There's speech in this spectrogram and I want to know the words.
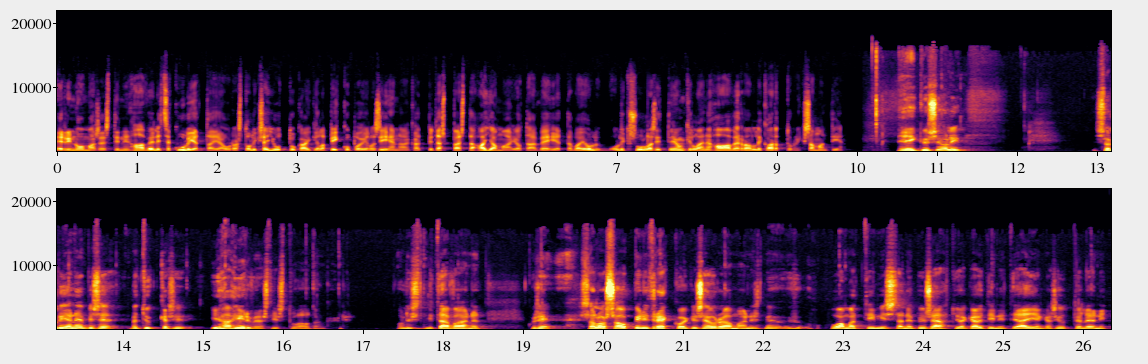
erinomaisesti, niin haaveilit sä kuljettajaurasta? Oliko se juttu kaikilla pikkupojilla siihen aikaan, että pitäisi päästä ajamaan jotain vehjettä, vai ol, oliko sulla sitten jonkinlainen haave rallikartturiksi saman tien? Ei, kyllä se oli, se oli enemmän se, mä tykkäsin ihan hirveästi istua auton kyydin. Oli sitten mitä vaan, että kun se Salossa oppi niitä rekkoikin seuraamaan, niin sitten me huomattiin, missä ne pysähtyi ja käytiin niiden äijän kanssa juttelemaan, niin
